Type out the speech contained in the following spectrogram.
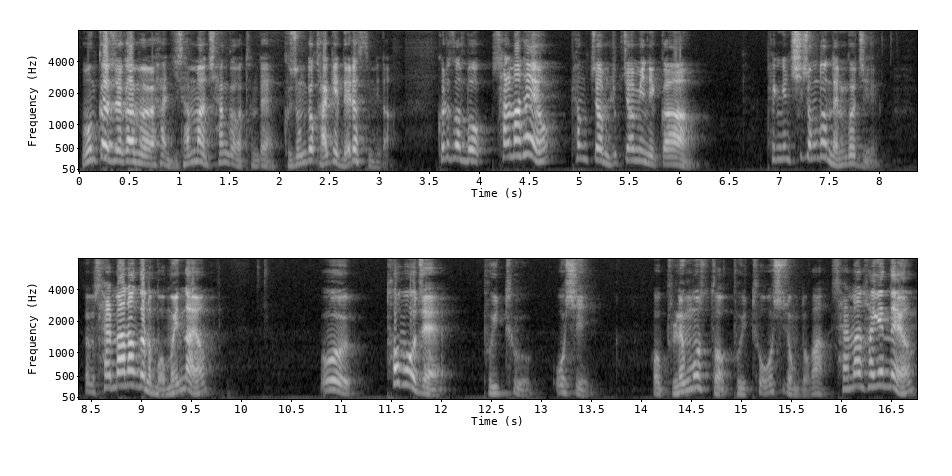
원가 절감을 한 2, 3만원 차인 것 같은데 그 정도 가격이 내렸습니다. 그래서 뭐 살만해요. 평점 6점이니까 평균 7 정도는 되는 거지. 그럼 살만한 거는 뭐뭐 있나요? 어, 터보제 V2 OC 어, 블랙몬스터 V2 OC 정도가 살만하겠네요.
